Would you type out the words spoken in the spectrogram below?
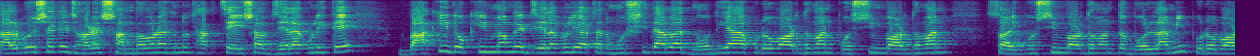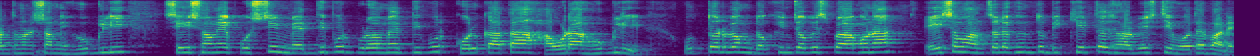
কালবৈশাখী ঝড়ের সম্ভাবনা কিন্তু থাকছে এইসব জেলাগুলিতে। বাকি দক্ষিণবঙ্গের জেলাগুলি অর্থাৎ মুর্শিদাবাদ, নদিয়া, পূর্ব বর্ধমান, পশ্চিম বর্ধমান সরি পশ্চিম বর্ধমান তো বললামই, পূর্ব বর্ধমানের সঙ্গে হুগলি, সেই সঙ্গে পশ্চিম মেদিনীপুর, পূর্ব মেদিনীপুর, কলকাতা, হাওড়া, হুগলি, উত্তর এবং দক্ষিণ চব্বিশ পরগনা এইসব অঞ্চলে কিন্তু বিক্ষিপ্ত ঝড় বৃষ্টি হতে পারে।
